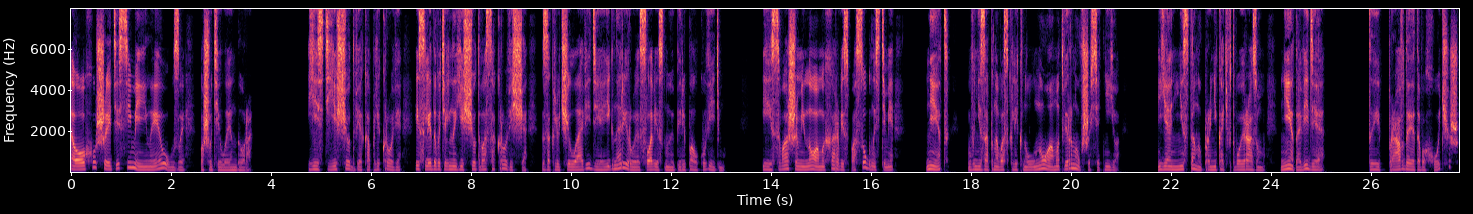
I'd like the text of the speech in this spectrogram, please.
«Ох уж эти семейные узы!» — пошутила Эндора. «Есть еще две капли крови, и, следовательно, еще два сокровища», — заключила Авидия, игнорируя словесную перепалку ведьм. «И с вашими Ноам и Харви способностями...» «Нет», — внезапно воскликнул Ноам, отвернувшись от нее. Я не стану проникать в твой разум. Нет, Авидия». «Ты правда этого хочешь?»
